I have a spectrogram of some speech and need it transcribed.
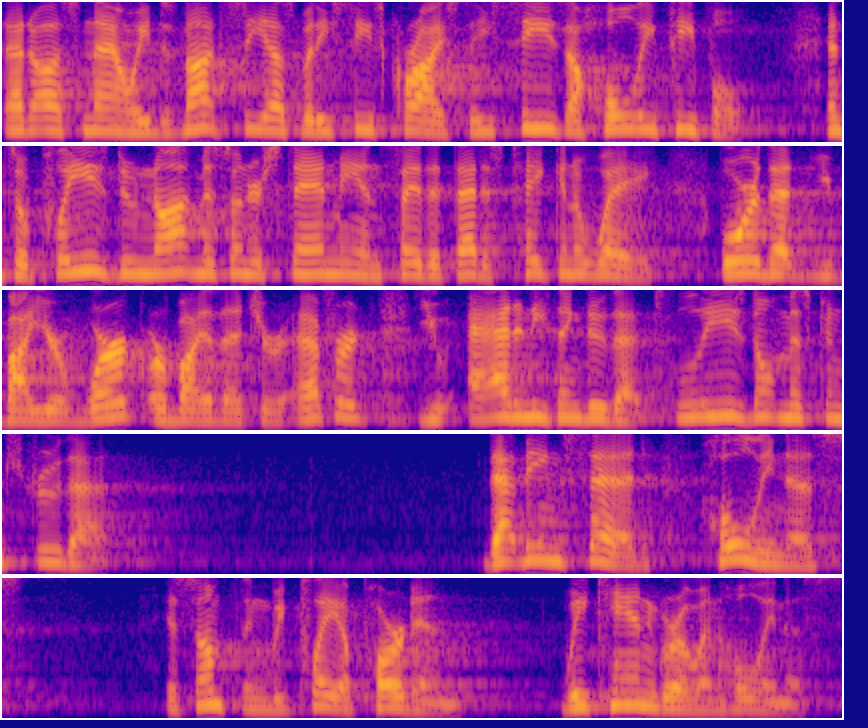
at us now, He does not see us, but He sees Christ. He sees a holy people. And so please do not misunderstand me and say that that is taken away or that you, by your work or by that your effort you add anything to that. Please don't misconstrue that. That being said, holiness is something we play a part in. We can grow in holiness.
